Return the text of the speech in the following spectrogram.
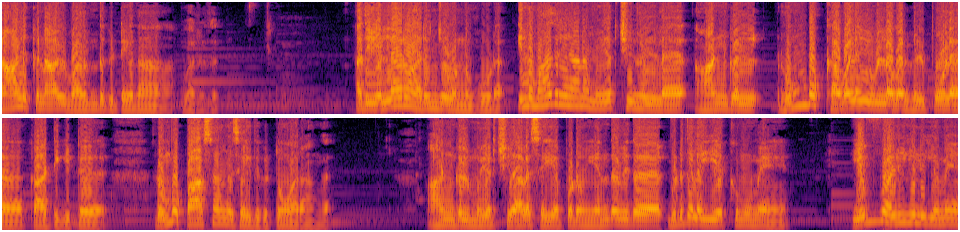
நாளுக்கு நாள் வளர்ந்துக்கிட்டே தான் வருது. அது எல்லாரும் அறிஞ்ச ஒண்ணு கூட. இந்த மாதிரியான முயற்சிகள்ல ஆண்கள் ரொம்ப கவலை உள்ளவர்கள் போல காட்டிக்கிட்டு ரொம்ப பாசாங்க செய்துகிட்டும் வராங்க. ஆண்கள் முயற்சியால செய்யப்படும் எந்தவித விடுதலை இயக்கமுமே எவ்வழியிலையுமே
